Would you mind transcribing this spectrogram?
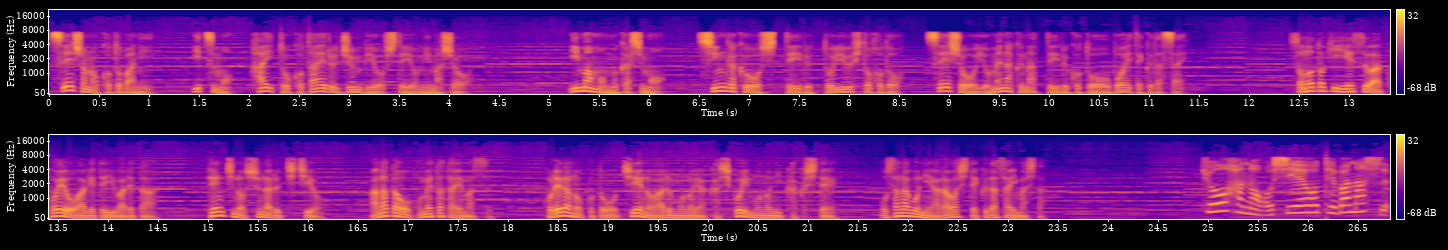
聖書の言葉に、いつも、はいと答える準備をして読みましょう。今も昔も、神学を知っているという人ほど、聖書を読めなくなっていることを覚えてください。その時イエスは声を上げて言われた。天地の主なる父よ。あなたを褒めたたえます。これらのことを知恵のある者や賢い者に隠して、幼子に表してくださいました。教派の教えを手放す。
